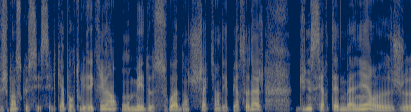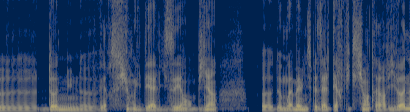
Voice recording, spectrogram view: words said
je pense que c'est le cas pour tous les écrivains. On met de soi dans chacun des personnages. D'une certaine manière, je donne une version idéalisée en bien euh, de moi-même une espèce d'alterfiction à travers Vivonne,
